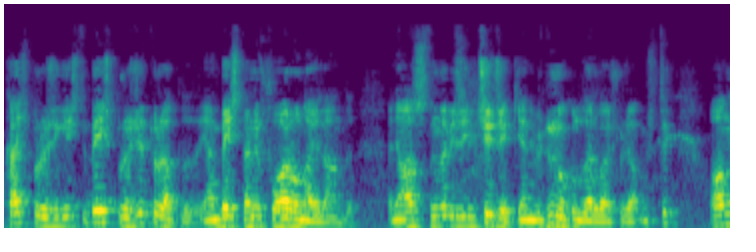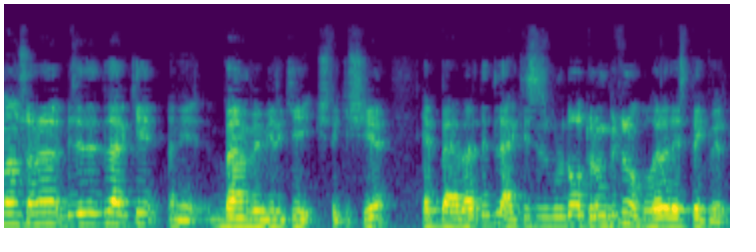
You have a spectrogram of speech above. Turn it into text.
kaç proje geçti? 5 proje tur atladı. Yani 5 tane fuar onaylandı. Hani aslında biz ilçecek yani bütün okullar başvuru yapmıştık. Ondan sonra bize dediler ki hani ben ve bir iki işte kişiye hep beraber dediler ki siz burada oturun bütün okullara destek verin.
